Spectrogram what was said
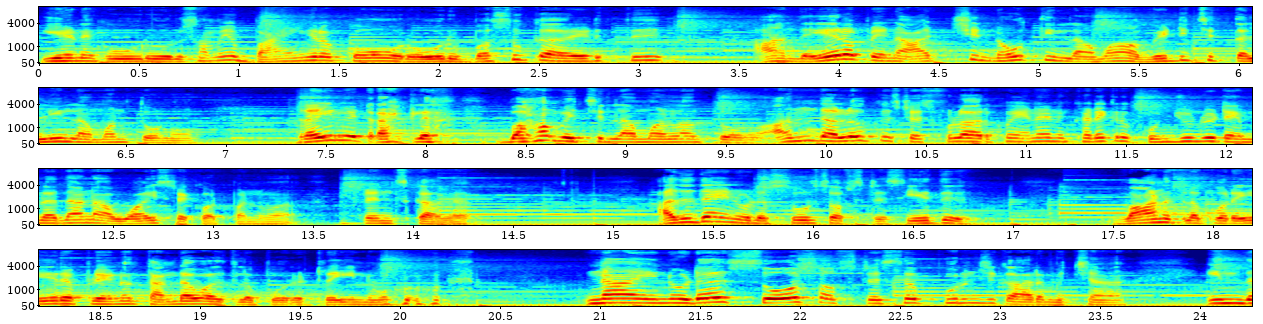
எனக்கு ஒரு ஒரு சமயம் பயங்கர கோவம் வரும். ஒரு பஸ்ஸுக்கார் எடுத்து அந்த ஏரோப்ளைனை அடிச்சு நவுத்திடலாமா? வெடித்து தள்ளிடலாமான்னு தோணும். ரயில்வே ட்ராக்ல பாம் வச்சிடலாமான்லாம் தோணும். அந்த அளவுக்கு ஸ்ட்ரெஸ்ஃபுல்லாக இருக்கும். ஏன்னா எனக்கு கிடைக்கிற கொஞ்சோண்டு டைமில் தான் நான் வாய்ஸ் ரெக்கார்ட் பண்ணுவேன் ஃப்ரெண்ட்ஸ்க்காக அதுதான் என்னோட சோர்ஸ் ஆஃப் ஸ்ட்ரெஸ் எது? வானத்தில் போகிற ஏரோப்ளைனும் தண்டவாளத்தில் போகிற ட்ரெயினும் நான் என்னோட சோர்ஸ் ஆஃப் ஸ்ட்ரெஸ்ஸை புரிஞ்சுக்க ஆரம்பித்தேன் இந்த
